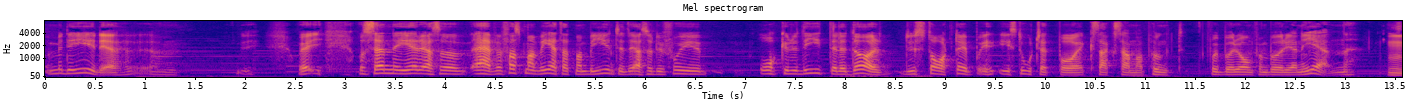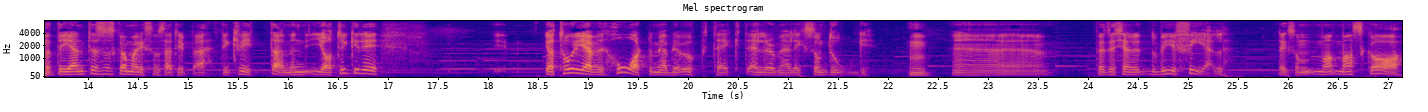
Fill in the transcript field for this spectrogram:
men det är ju det. Ehm, Och, jag, och sen är det alltså, även fast man vet att man blir ju inte det, alltså du får ju, åker du dit eller dör, du startar ju på, i, i stort sett på exakt samma punkt, får ju börja om från början igen. Mm. Så att egentligen så ska man liksom så här typ, äh, det kvittar, men jag tycker det, jag tog det jävligt hårt om jag blev upptäckt eller om jag liksom dog. Mm. Eh, för att jag kände, då blir ju fel. Liksom, man, man ska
